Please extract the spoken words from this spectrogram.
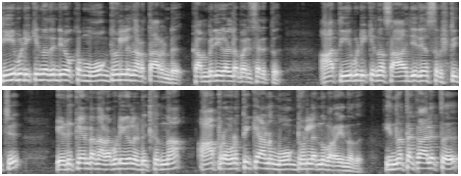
തീ പിടിക്കുന്നതിന്റെയൊക്കെ മോക്ക് ഡ്രില്ല് നടത്താറുണ്ട് കമ്പനികളുടെ പരിസരത്ത്. ആ തീ പിടിക്കുന്ന സാഹചര്യം സൃഷ്ടിച്ച് എടുക്കേണ്ട നടപടികൾ എടുക്കുന്ന ആ പ്രവൃത്തിക്കാണ് മോക്ക് ഡ്രിൽ എന്ന് പറയുന്നത്. ഇന്നത്തെ കാലത്ത്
